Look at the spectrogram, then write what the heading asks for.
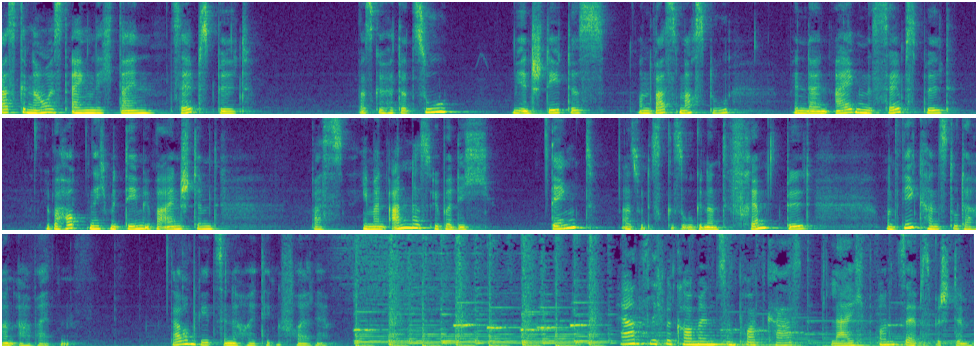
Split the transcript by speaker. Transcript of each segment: Speaker 1: Was genau ist eigentlich dein Selbstbild? Was gehört dazu? Wie entsteht es? Und was machst du, wenn dein eigenes Selbstbild überhaupt nicht mit dem übereinstimmt, was jemand anders über dich denkt, also das sogenannte Fremdbild, und wie kannst du daran arbeiten? Darum geht es in der heutigen Folge. Herzlich willkommen zum Podcast Leicht und Selbstbestimmt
